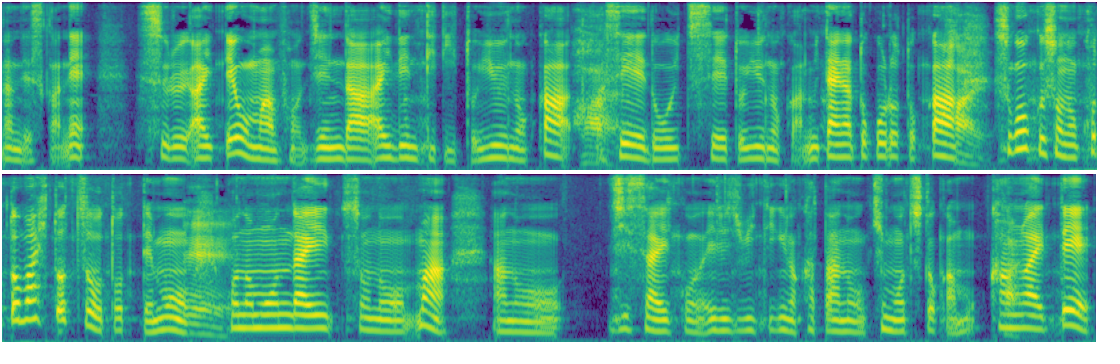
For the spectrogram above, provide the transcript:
何ですかね。する相手を、まあ、ジェンダーアイデンティティというのか、はい、性同一性というのかみたいなところとか、はい、すごくその言葉一つをとっても、えー、この問題そのまああの実際この LGBT の方の気持ちとかも考えて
